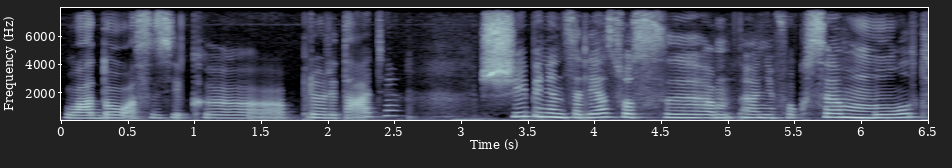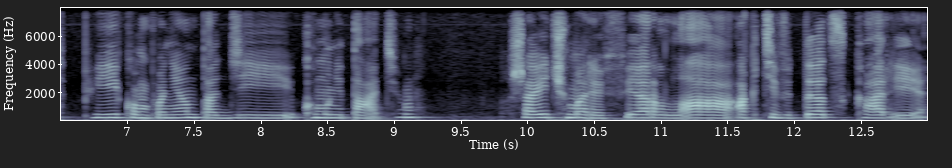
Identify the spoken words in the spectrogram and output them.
o a doua, să zic, prioritate. Și, bineînțeles, o să ne focusăm mult pe componenta de comunitate. Și aici mă refer la activități care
